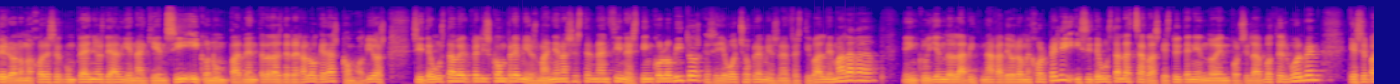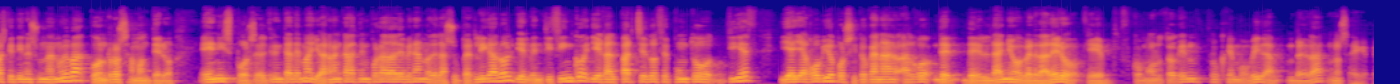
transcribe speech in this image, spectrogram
pero a lo mejor es el cumpleaños de alguien a quien sí y con un par de entradas de regalo quedas como Dios. Si te gusta ver pelis con premios, mañana se estrena en cines Cinco Lobitos, que se llevó ocho premios en el Festival de Málaga, incluyendo la Biznaga de Oro Mejor Peli. Y si te gustan las charlas que estoy teniendo en Por si las voces vuelven, que sepas que tienes una nueva con Rosa Montero. En eSports, el 30 de mayo arranca la temporada de verano de la Superliga LOL y el 25 llega el parche 12.10 y hay agobio por si tocan algo del daño verdadero, que como lo toquen, pues qué movida, ¿verdad? No sé,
